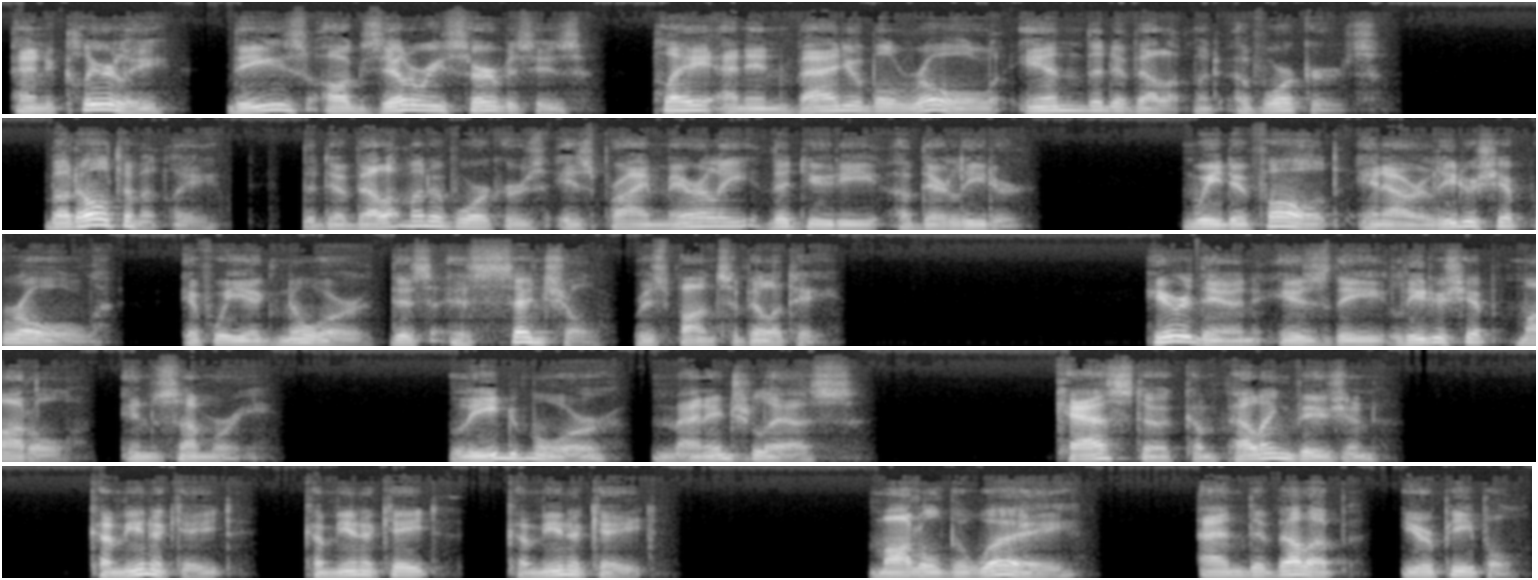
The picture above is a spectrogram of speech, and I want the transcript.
And clearly, these auxiliary services play an invaluable role in the development of workers. But ultimately, the development of workers is primarily the duty of their leader. We default in our leadership role if we ignore this essential responsibility. Here, then, is the leadership model in summary lead more, manage less, cast a compelling vision, communicate, communicate, communicate, model the way, and develop your people.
